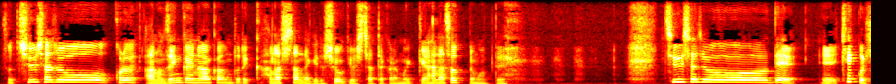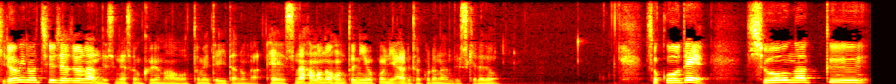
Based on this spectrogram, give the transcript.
その駐車場これあの前回のアカウントで話したんだけど消去しちゃったからもう一回話そうって思って。駐車場で、えー結構広めの駐車場なんですねその車を止めていたのが、えー砂浜の本当に横にあるところなんですけれど。そこで小学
